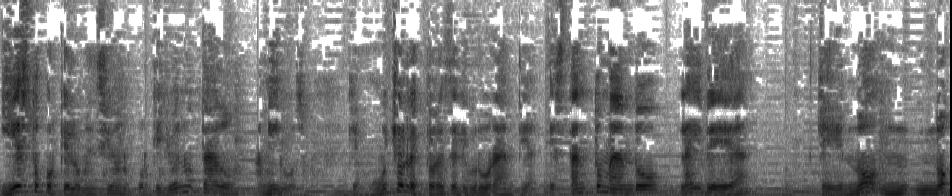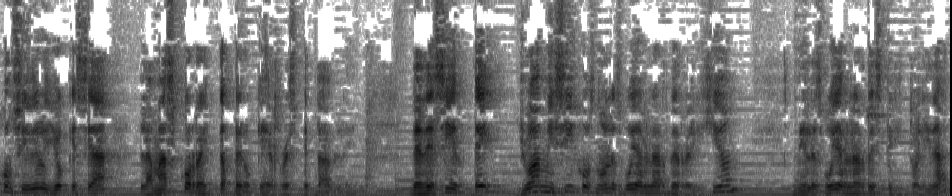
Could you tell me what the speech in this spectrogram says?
Y esto porque lo menciono, porque yo he notado, amigos, que muchos lectores del libro Urantia están tomando la idea, que no, no considero yo que sea la más correcta, pero que es respetable, de decir, hey, yo a mis hijos no les voy a hablar de religión, ni les voy a hablar de espiritualidad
